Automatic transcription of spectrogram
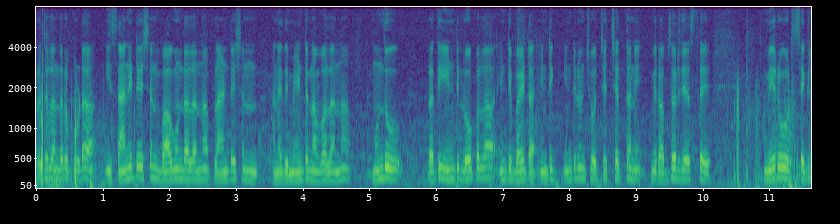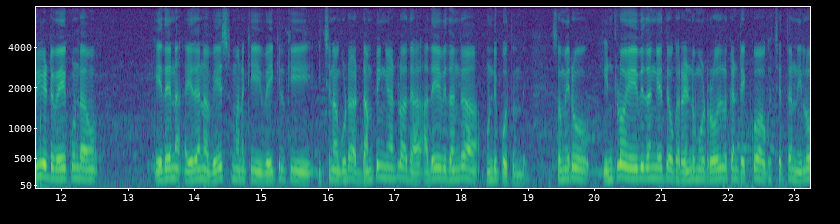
ప్రజలందరూ కూడా ఈ శానిటేషన్ బాగుండాలన్నా ప్లాంటేషన్ అనేది మెయింటైన్ అవ్వాలన్నా ముందు ప్రతి ఇంటి లోపల ఇంటి బయట ఇంటి ఇంటి నుంచి వచ్చే చెత్తని మీరు అబ్జర్వ్ చేస్తే మీరు సెగ్రిగేట్ వేయకుండా ఏదైనా ఏదైనా వేస్ట్ మనకి వెహికల్కి ఇచ్చినా కూడా డంపింగ్ యార్డ్లో అది అదే విధంగా ఉండిపోతుంది. సో మీరు ఇంట్లో ఏ విధంగా అయితే ఒక రెండు మూడు రోజుల కంటే ఎక్కువ ఒక చెత్త నిల్వ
